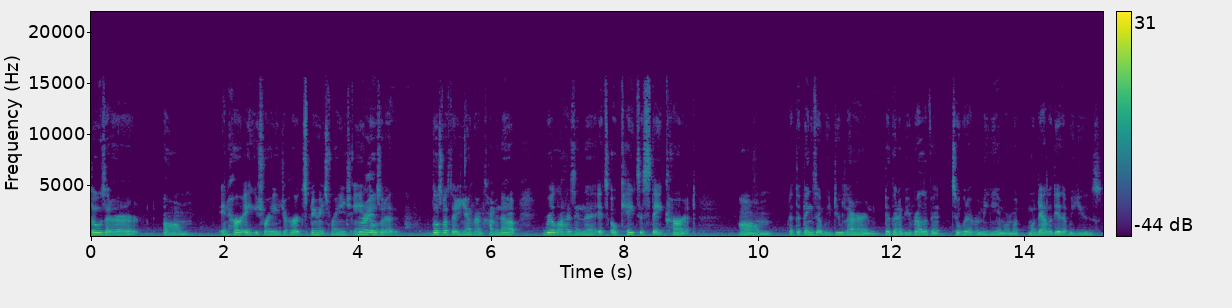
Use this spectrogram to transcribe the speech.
those that are um, in her age range or her experience range, and Right. those that are, those of us that are younger and coming up, realizing that it's okay to stay current. Um, that the things that we do learn, they're going to be relevant to whatever medium or mo- modality that we use.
